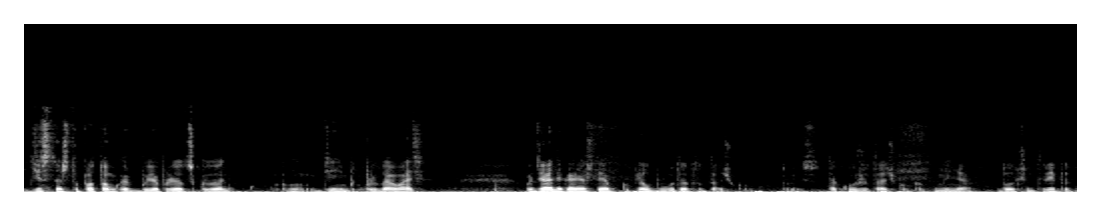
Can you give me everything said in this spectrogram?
Единственное, что потом как бы я придется куда-нибудь э, где-нибудь продавать. В идеале, конечно, я бы купил бы вот эту тачку. То есть такую же тачку, как у меня, Dodge Intrepid,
